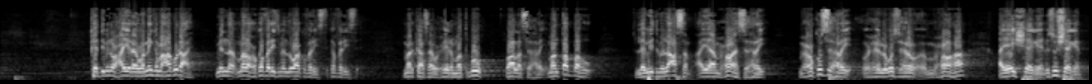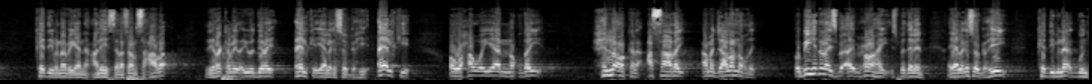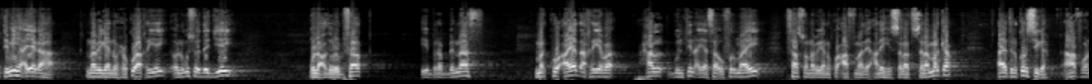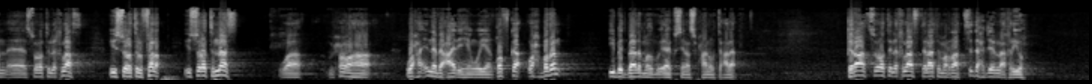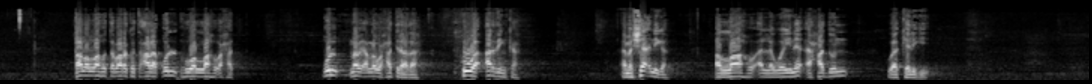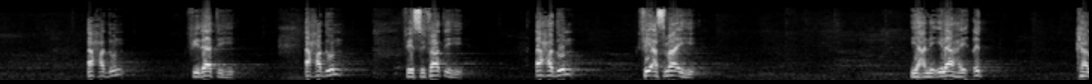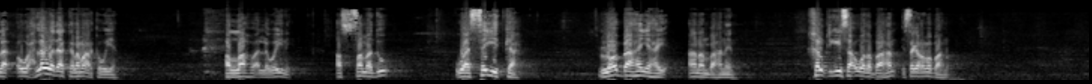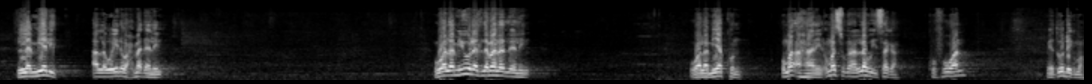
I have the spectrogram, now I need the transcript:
Kadibna waxaa yidhah war ninka maxaa ku dhacay midna madaxuu ka fariistay midna waa ka fariistay ka fariistay markaasaa wuxuu yidhi maطbuuq waa la sixray. Man tabahu labiid bin lacsam ayaa muxuu aha sixray. Muxuu ku sixray wixii lagu sixray muxuu ahaa ayay sheegeen isu sheegeen. Kadib nabigeena calayhi sala slam saxaaba dii rag ka mid ayuu diray ceelkii ayaa laga soo bixiyey. Ceelkii oo waxaa weeyaan noqday xillo oo kale casaaday ama jaallo noqday. Oo biyihii dhan muxuu ahay isbedeleen ayaa laga soo bixiyey. Kadibna guntimihii ayaga ahaa nabigeenna wuxuu ku akhriyey oo lagu soo dejiyey qul acdu bifaq iyo birabinaas markuu aayad akhriyaba hal guntin ayaa saa uu furmaayey saasuu nabigeena ku caafimaaday calayhi salatu wasalaam marka aayatulkursiga cafwan suurat likhlaas iyo suurat alfalaq iyo suurat annaas waa muxuu ahaa waxa inaba caadi ahayn qofka wax badan iyo badbaado mudan buu ilahi ku wa tacaala. Qira'at suurat alikhlaas alaaa maraat saddex jeer in la akhriyo. Qaala allahu tabaaraka wa tacala qul huwa allahu axad qul nabi alla waxaad tidhahdaa huwa arinka ama shaniga allaahu alla weyne axadun waa keligii axadun fii daatihi axadun fii صifaatihi axadun fii asmaa'ihi. Yacni ilaahay cid kale oo wax la wadaagta lama arka weeyaan. Allahu alla weyne alsamadu waa sayidka loo baahan yahay aanan baahnayn. Khalqigiisaa u wada baahan isagana uma baahno. Lam yelid alla weyne wax ma dhalin. Walam yuulad lamana dhalin. Walam yakun uma ahaanin uma sugnaan lahu isaga kufuwan. Mid u dhigmo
